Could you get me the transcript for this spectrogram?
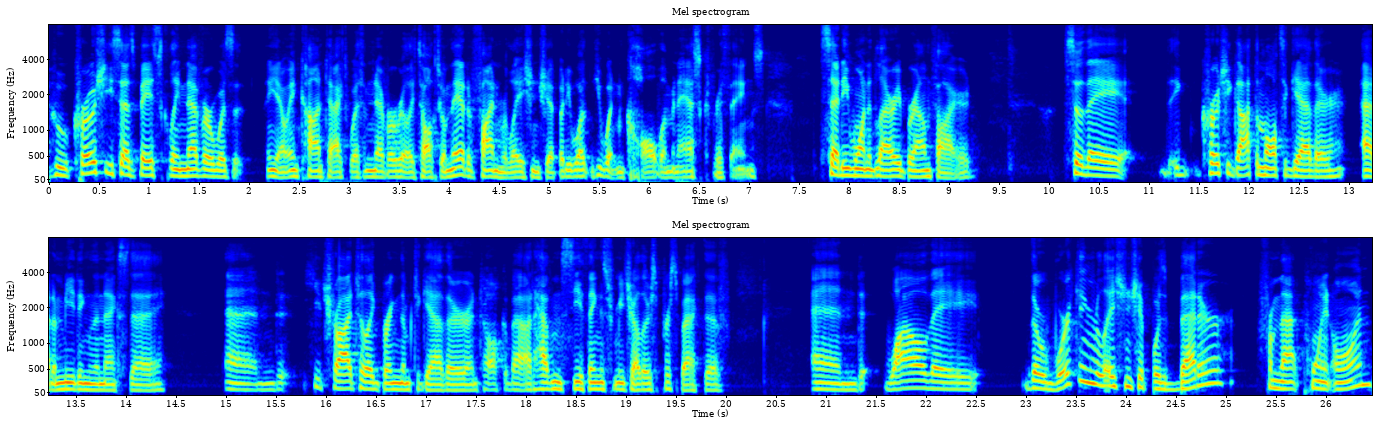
who Croce says basically never was you know in contact with him, never really talked to him. They had a fine relationship, but he was he wouldn't call them and ask for things. Said he wanted Larry Brown fired. So they, they Croce got them all together at a meeting the next day, and he tried to like bring them together and talk about have them see things from each other's perspective. And while they their working relationship was better from that point on,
